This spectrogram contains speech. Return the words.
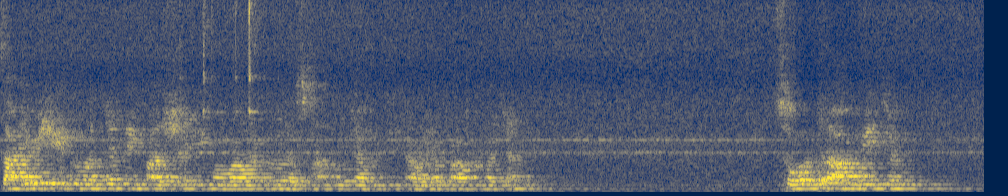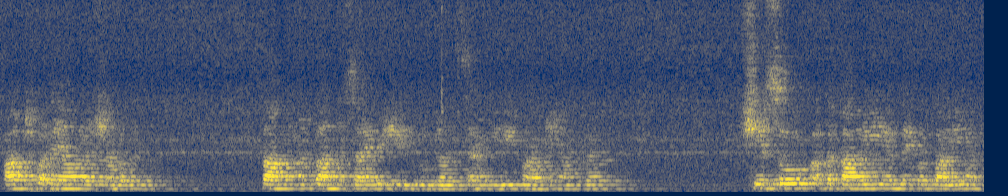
ਸਾਹਿਬ ਸ਼੍ਰੀ ਗੁਰੂ ਅਰਜਨ ਦੇਵ ਪਾਤਸ਼ਾਹ ਜੀ ਮੁਬਾਰਕ ਗੁਰੂ ਰਸਨਾ ਤੋਂ ਜਾਪਨ ਕੀਤਾ ਹੋਇਆ ਪਾਵਨ ਬਚਨ ਸੋਰਠ ਰਾਗ ਵਿੱਚ ਅੱਠ ਪਦਿਆਂ ਵਾਲਾ ਸ਼ਬਦ ਧੰਨ ਧੰਨ ਸਾਹਿਬ, ਸ਼੍ਰੀ ਗੁਰੂ ਗ੍ਰੰਥ ਸਾਹਿਬ ਜੀ ਦੀ ਬਾਣੀ ਅੰਗ 641 ਅਤੇ 42 ਅੰਕ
